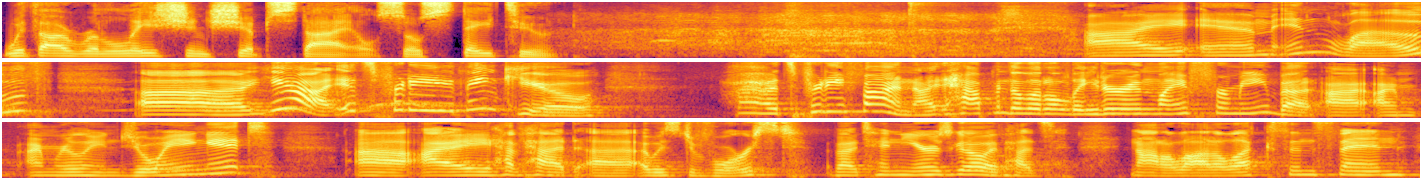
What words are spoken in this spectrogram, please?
with our relationship styles. So stay tuned. I am in love. Uh, yeah, it's pretty. Thank you. Uh, it's pretty fun. It happened a little later in life for me, but I, I'm I'm really enjoying it. Uh, I have had. Uh, I was divorced about ten years ago. I've had not a lot of luck since then,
